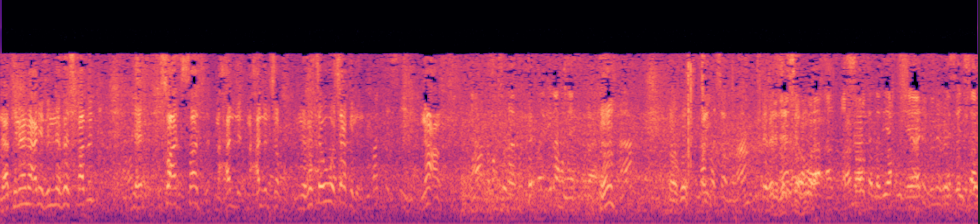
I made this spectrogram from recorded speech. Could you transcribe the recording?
لكن أنا أعرف النفس قبل صاد صاد محل محل الجرح نفسه هو شاكله نعم. إلى هنا الصوت الذي يخرج من الانسان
